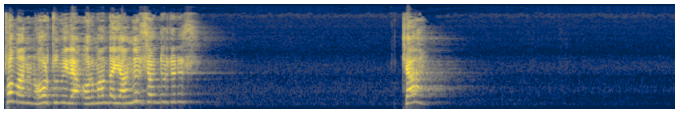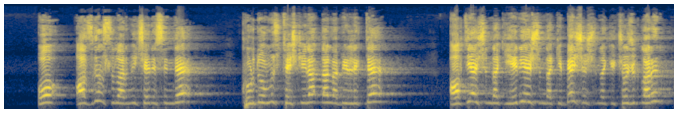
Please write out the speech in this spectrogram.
Toma'nın hortumuyla ormanda yangın söndürdünüz. Kah o azgın suların içerisinde kurduğumuz teşkilatlarla birlikte 6 yaşındaki, 7 yaşındaki, 5 yaşındaki çocukların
